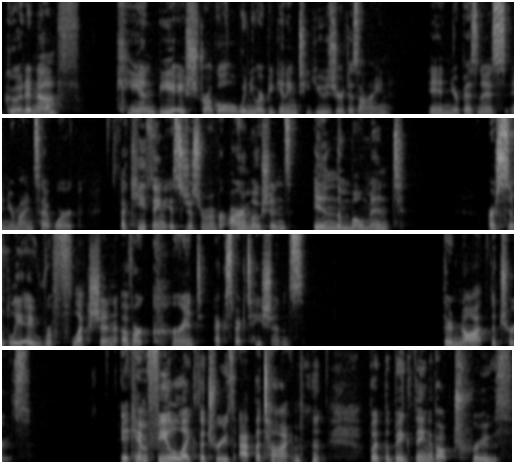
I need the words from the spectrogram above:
good enough can be a struggle when you are beginning to use your design in your business, in your mindset work. A key thing is to just remember our emotions in the moment are simply a reflection of our current expectations. They're not the truth. It can feel like the truth at the time, but the big thing about truth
